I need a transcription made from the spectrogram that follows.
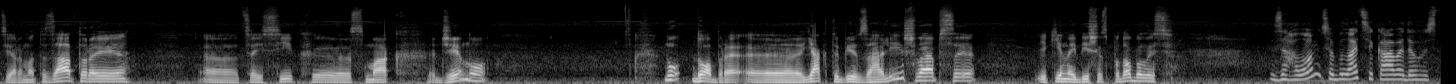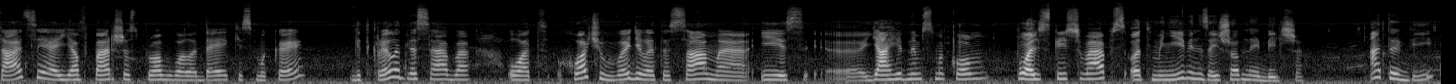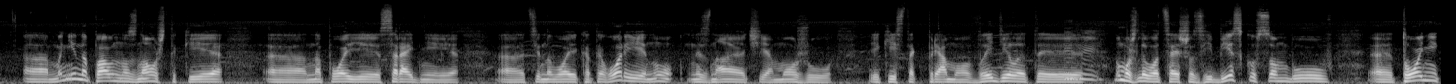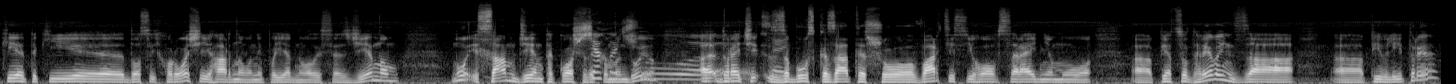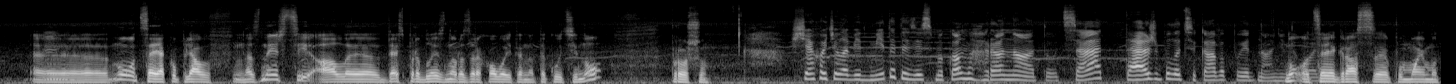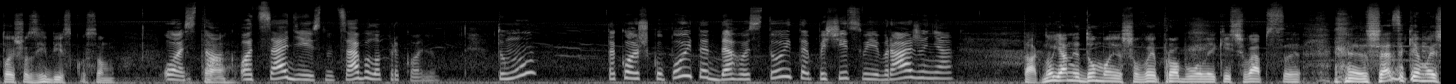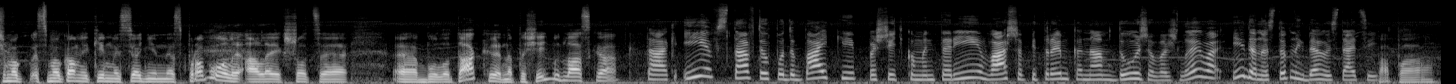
ці ароматизатори, е, цей сік, е, смак джину. Ну, добре, е, як тобі взагалі швепси? Які найбільше сподобались? Загалом це була цікава дегустація. Я вперше спробувала деякі смаки, відкрила для себе. От хочу виділити саме із е, ягідним смаком польський швепс. От мені він зайшов найбільше. А тобі? Е, Мені, напевно, знову ж таки е, напої середньої цінової категорії. Ну, не знаю, чи я можу якийсь так прямо виділити. Мгм. Ну, можливо, цей, що з гібіскусом був. Е, Тоніки такі е, досить хороші, і гарно вони поєднувалися з джином. Ну і сам джин також Ще рекомендую. хочу, Е, До речі, цей- забув сказати, що вартість його в середньому е, 500 гривень за е, півлітри. Е, Ну, це я купляв на знижці, але десь приблизно розраховуйте на таку ціну. Прошу. Ще хотіла відмітити зі смаком гранату. Це теж було цікаве поєднання. Ну, доволі. оце якраз, е, по-моєму, той, що з гібіскусом. Ось Так. так. Оце дійсно, це було прикольно. Тому також купуйте, дегустуйте, пишіть свої враження. Так, ну я не думаю, що ви пробували якийсь швепс е, ще з якимось смаком, який ми сьогодні не спробували. Але якщо це е, було так, напишіть, будь ласка. Так, і вставте вподобайки, пишіть коментарі. Ваша підтримка нам дуже важлива. І до наступних дегустацій. Па-па.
